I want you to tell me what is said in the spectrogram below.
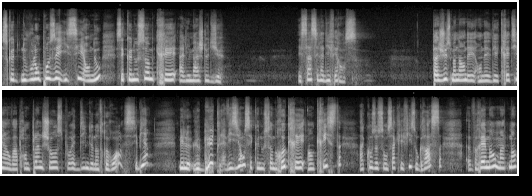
Ce que nous voulons poser ici en nous, c'est que nous sommes créés à l'image de Dieu. Et ça, c'est la différence. Pas juste maintenant, on est des chrétiens, on va apprendre plein de choses pour être digne de notre roi, c'est bien. Mais le, but, la vision, c'est que nous sommes recréés en Christ à cause de son sacrifice ou grâce. Vraiment, maintenant,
